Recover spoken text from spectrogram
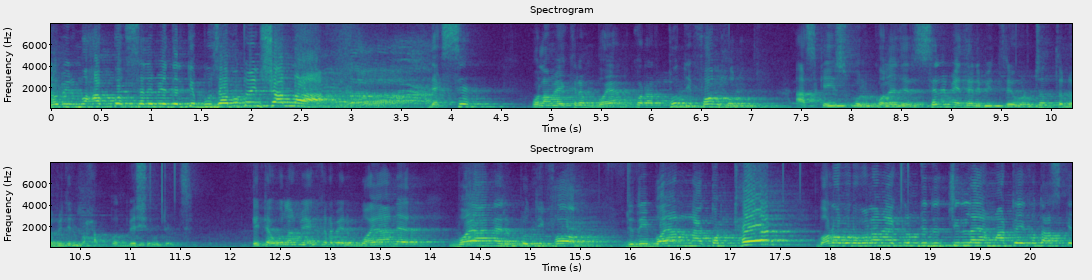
নবীর মোহাব্বত ছেলে মেয়েদেরকে বুঝাবো তো ইনশাল্লাহ দেখছেন? ওলাম একরম বয়ান করার প্রতিফল হল। আজকে স্কুল, কলেজের ছেলে মেয়েদের ভিতরে পর্যন্ত নবীদের মোহাব্বত বেশি উঠেছে। এটা ওলামে একরমের বয়ানের বয়ানের প্রতিফল। যদি বয়ান না করতেন, বড় বড় ওলামে একরম যদি চিল্লায় মাঠে কথা আজকে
